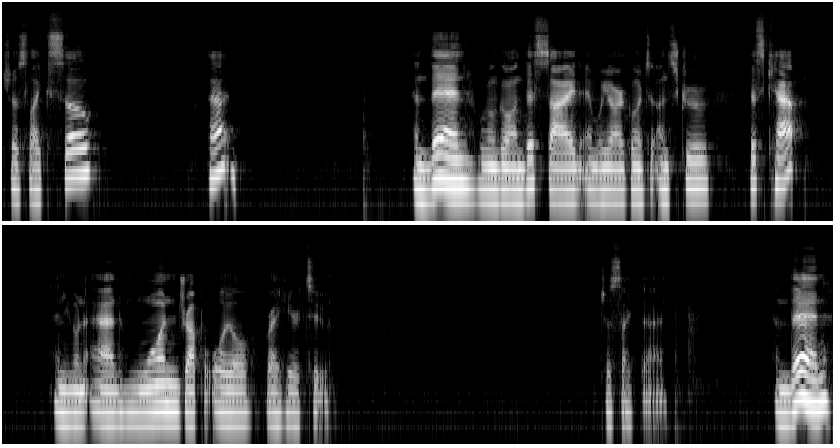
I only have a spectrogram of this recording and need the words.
just like so, like that. And then we're going to go on this side and we are going to unscrew this cap and you're going to add one drop of oil right here too. Just like that. And then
